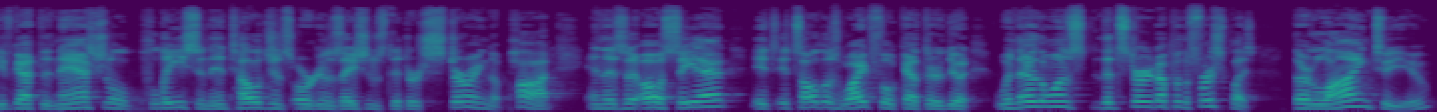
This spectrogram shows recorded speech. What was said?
You've got the national police and intelligence organizations that are stirring the pot, and they say, "Oh, see that? It's it's all those white folk out there doing it." When they're the ones that stirred it up in the first place, they're lying to you.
